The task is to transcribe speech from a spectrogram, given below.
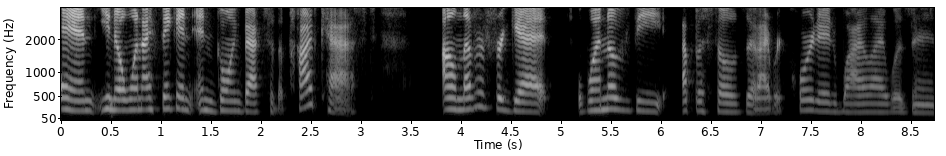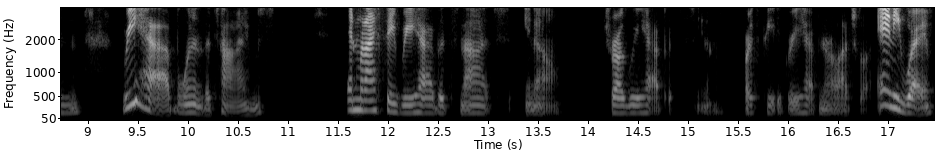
And, you know, when I think, in, in going back to the podcast, I'll never forget one of the episodes that I recorded while I was in rehab one of the times. And when I say rehab, it's not, you know, drug rehab, it's, you know, orthopedic rehab, neurological. Anyway,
